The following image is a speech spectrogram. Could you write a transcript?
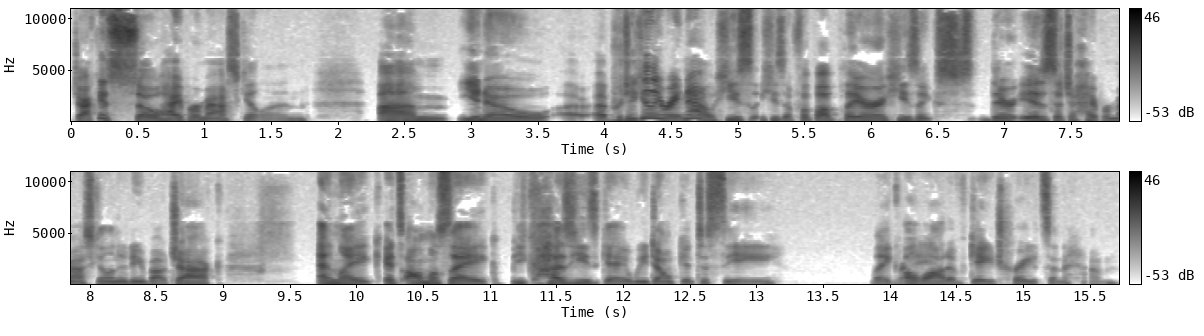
Jack is so hyper masculine. Um, you know, uh, particularly right now, he's he's a football player. He's like there is such a hyper masculinity about Jack, and like it's almost like because he's gay, we don't get to see like a lot of gay traits in him.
